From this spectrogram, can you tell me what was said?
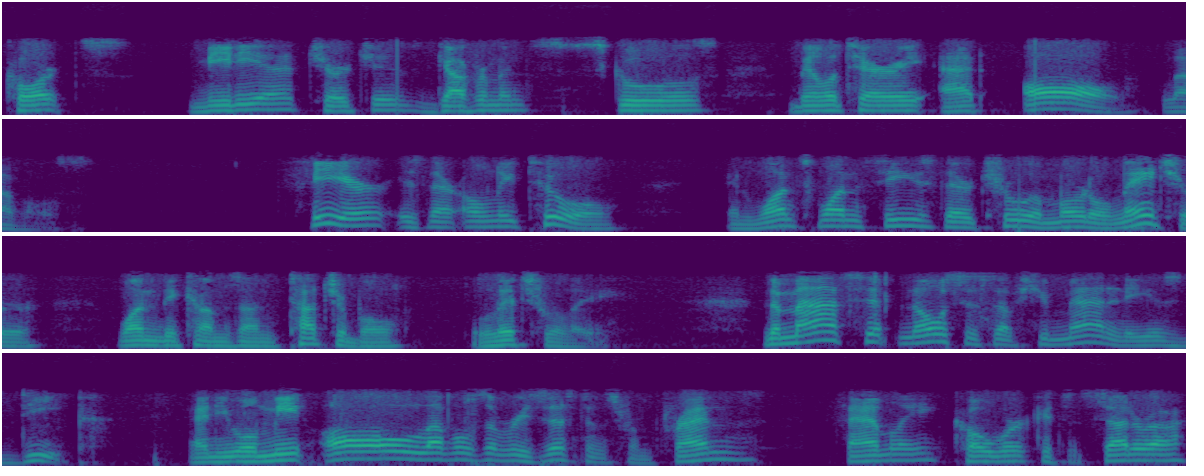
courts, media, churches, governments, schools, military, at all levels. Fear is their only tool and once one sees their true immortal nature, one becomes untouchable, literally. The mass hypnosis of humanity is deep, and you will meet all levels of resistance from friends, family, co workers, etc.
